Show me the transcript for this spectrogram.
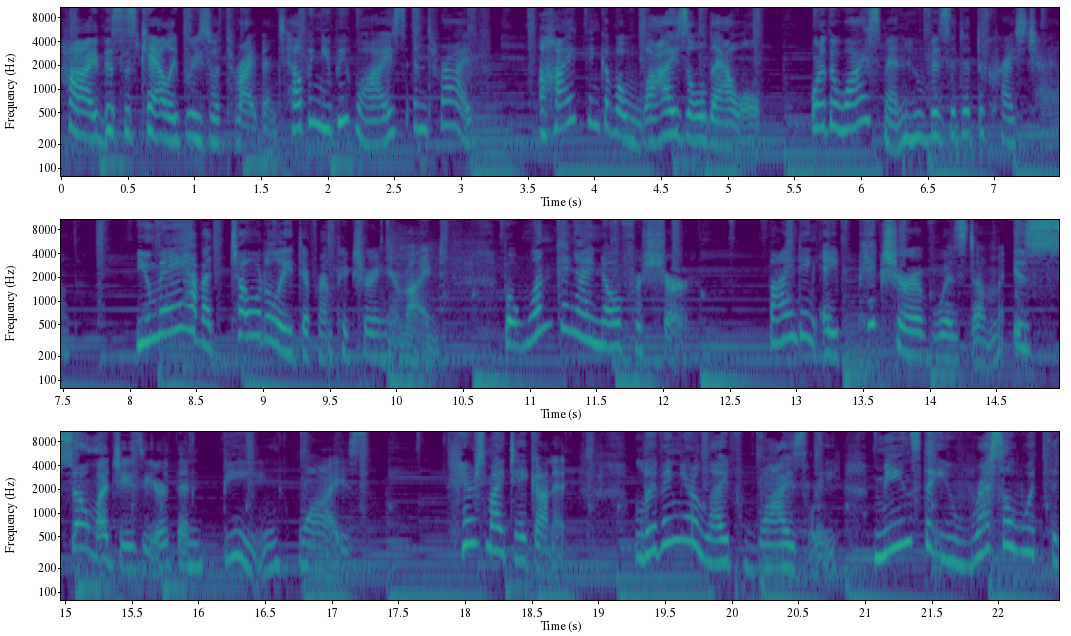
Hi, this is Callie Breeze with Thrivent, helping you be wise and thrive. I think of a wise old owl, or the wise men who visited the Christ child. You may have a totally different picture in your mind, but one thing I know for sure finding a picture of wisdom is so much easier than being wise. Here's my take on it. Living your life wisely means that you wrestle with the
